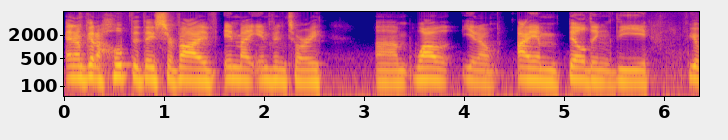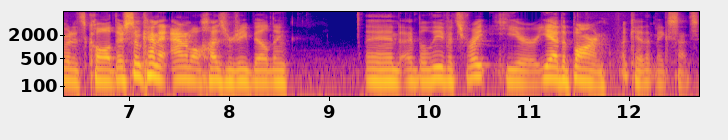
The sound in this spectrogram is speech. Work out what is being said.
and I'm going to hope that they survive in my inventory um, while, you know, I am building the forget what it's called. There's some kind of animal husbandry building. And I believe it's right here. Yeah, the barn. Okay, that makes sense.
